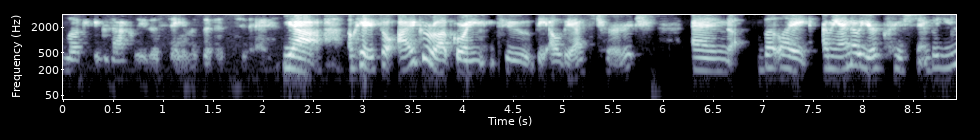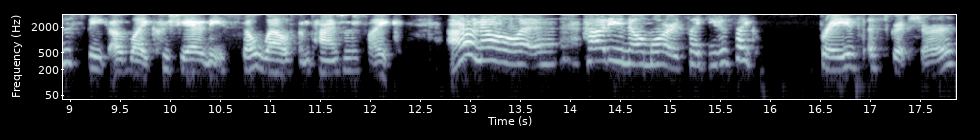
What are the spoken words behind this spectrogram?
look exactly the same as it is today. Yeah. Okay. So I grew up going to the LDS church. And, but like, I mean, I know you're Christian, but you speak of like Christianity so well sometimes. I'm just like, I don't know. uh, How do you know more? It's like you just like phrase a scripture.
